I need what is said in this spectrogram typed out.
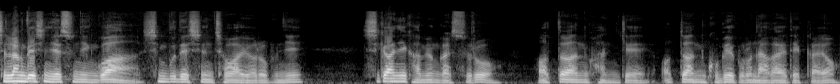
신랑 되신 예수님과 신부 되신 저와 여러분이 시간이 가면 갈수록 어떠한 관계, 어떠한 고백으로 나가야 될까요?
